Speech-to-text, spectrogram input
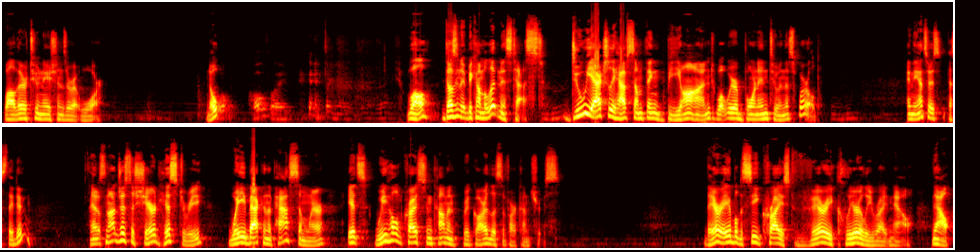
while their two nations are at war? Nope. Hopefully. Well, doesn't it become a litmus test? do we actually have something beyond what we were born into in this world? And the answer is yes, they do. And it's not just a shared history way back in the past somewhere, it's we hold Christ in common regardless of our countries. They are able to see Christ very clearly right now. Now,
